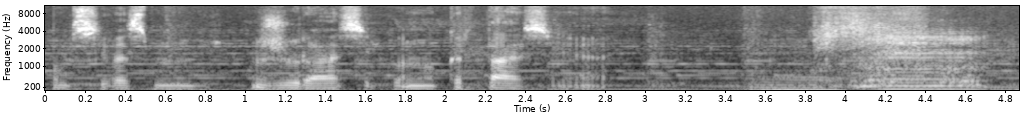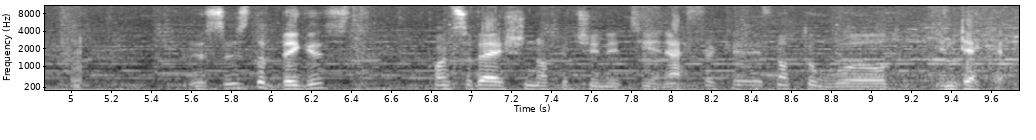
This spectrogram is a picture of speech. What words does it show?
como se estivéssemos no Jurássico ou no Cretáceo. This is the biggest conservation opportunity in Africa, if not the world, in decades.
